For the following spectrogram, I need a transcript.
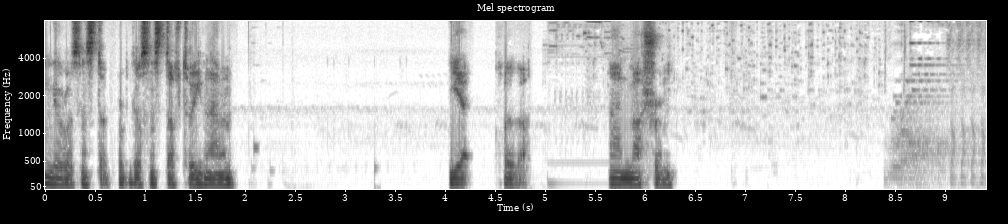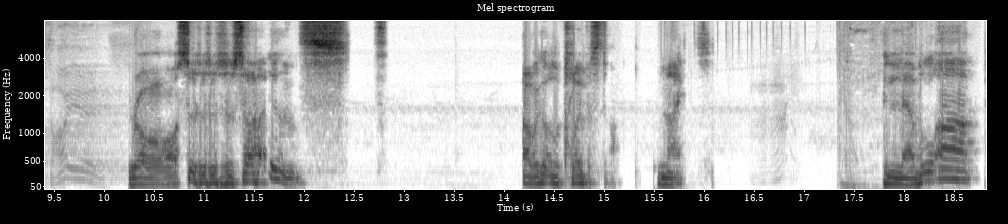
I've got some stuff. Probably got some stuff to examine. Yeah, clover and mushroom. Raw science. Oh, we got all the clover stuff. Nice. Level up.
